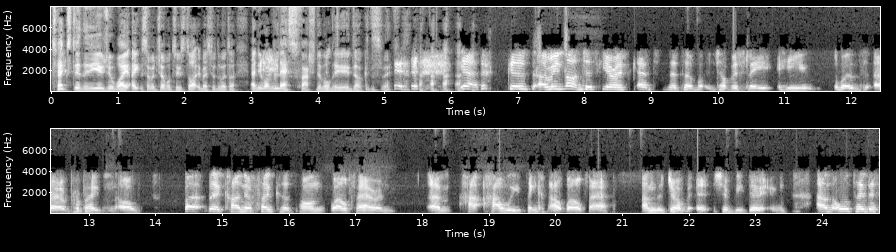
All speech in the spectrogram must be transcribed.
text in the usual way, eight 872 start your message with the word. Anyone less fashionable than Duncan Smith? yeah, because, I mean, not just Euroscepticism, which obviously he was a proponent of, but the kind of focus on welfare and um, how, how we think about welfare and the job it should be doing, and also this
